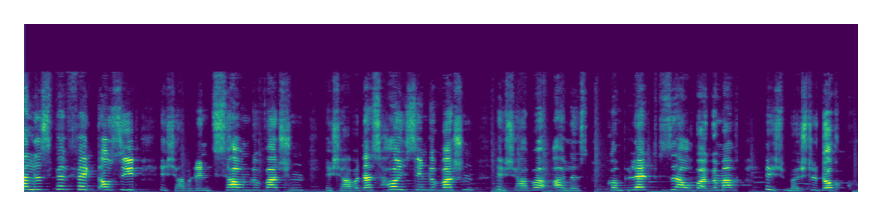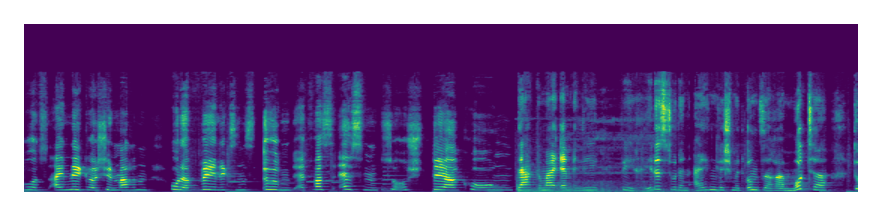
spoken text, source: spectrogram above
alles perfekt aussieht. Ich habe den Zaun gewaschen, ich habe das Häuschen gewaschen, ich habe alles komplett sauber gemacht. Ich möchte doch kurz ein Nickerchen machen oder wenigstens irgendetwas essen zur Stärkung. Sag mal, Emily, wie redest du denn eigentlich mit unserer Mutter? Du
